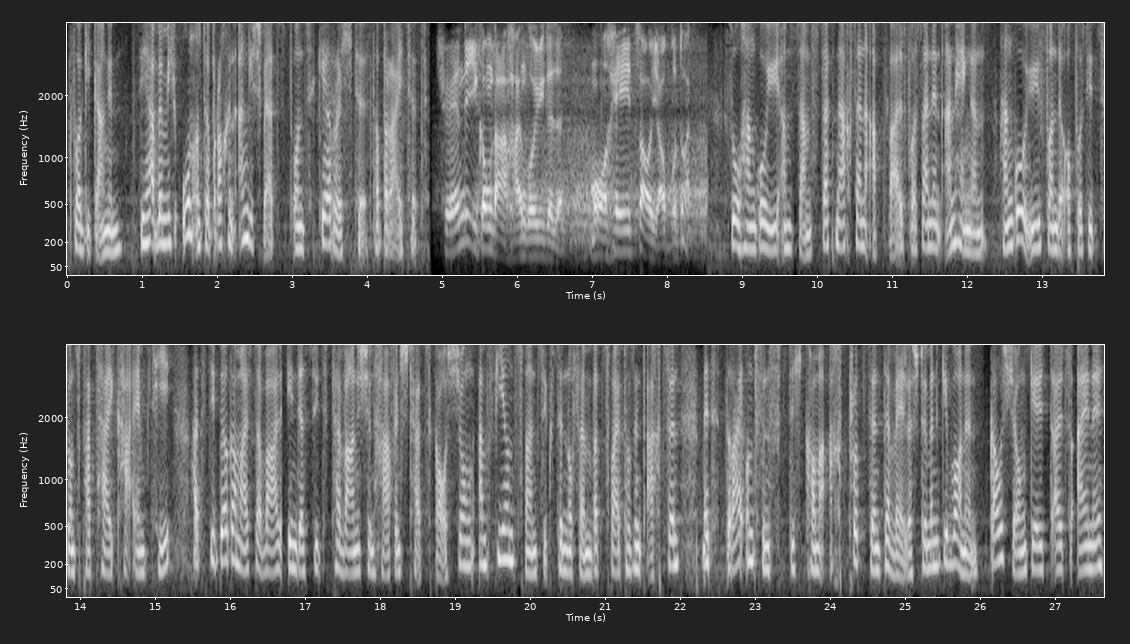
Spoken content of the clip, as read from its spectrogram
vorgegangen. Sie habe mich ununterbrochen angeschwärzt und Gerüchte verbreitet. 全力攻打韩国瑜一个人， 抹黑造谣不断。so Han Kuo-yu am Samstag nach seiner Abwahl vor seinen Anhängern. Han Kuo-yu von der Oppositionspartei KMT hat die Bürgermeisterwahl in der südtaiwanischen Hafenstadt Kaohsiung am 24. November 2018 mit 53,8 Prozent der Wählerstimmen gewonnen. Kaohsiung gilt als eine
